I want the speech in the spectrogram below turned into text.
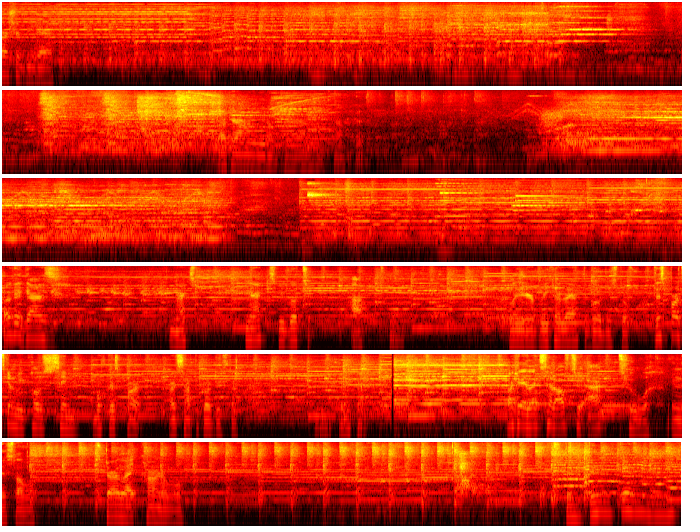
Star should be there. Okay, I really don't care. I don't. Okay, guys. Next, next we go to act later because I have to go do stuff. This part's gonna be published same with this part. I just have to go do stuff. Okay, let's head off to Act 2 in this level. Starlight Carnival. Dun, dun, dun.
